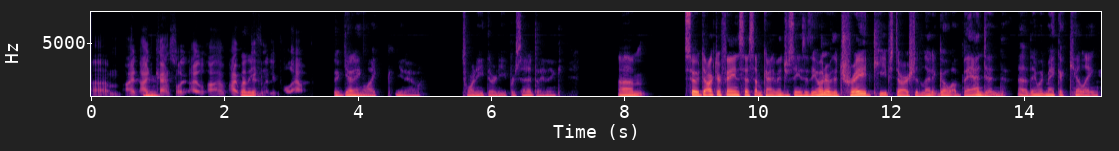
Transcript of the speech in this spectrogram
Um, I'd, I'd mm. cancel it. I, I, I would well, they, definitely pull out. They're getting like, you know, 20, 30%, I think. Um, so Dr. Fain says something kind of interesting. He says the owner of the trade Keepstar should let it go abandoned. Uh, they would make a killing.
